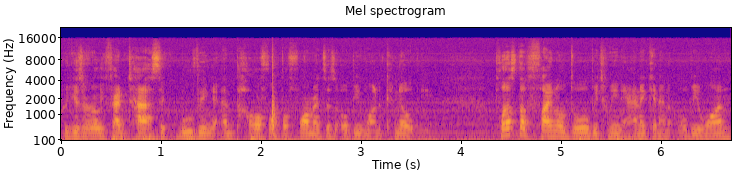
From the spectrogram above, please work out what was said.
who gives a really fantastic, moving, and powerful performance as Obi Wan Kenobi. Plus the final duel between Anakin and Obi Wan,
